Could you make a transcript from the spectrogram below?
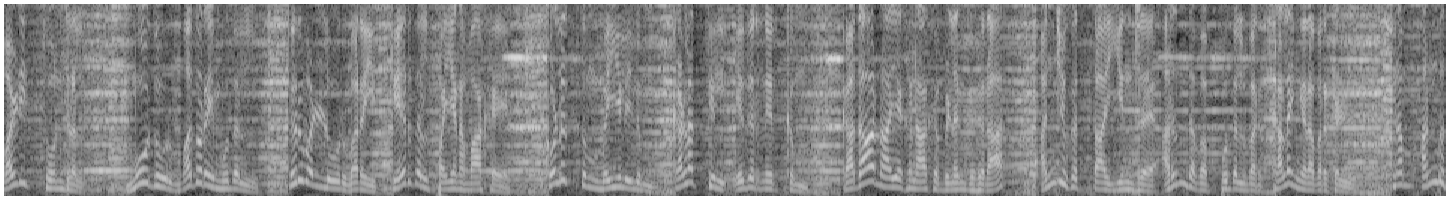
வழித்தோன்றல். மூதூர் மதுரை முதல் திருவள்ளூர் வரை தேர்தல் பயணமாக கொளுத்தும் வெயிலிலும் களத்தில் எதிர் நிற்கும் கதாநாயகனாக விளங்குகிறார் அஞ்சுகத்தாய் என்ற அருந்தவ புதல்வர் கலைஞர் அவர்கள். நம் அன்பு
